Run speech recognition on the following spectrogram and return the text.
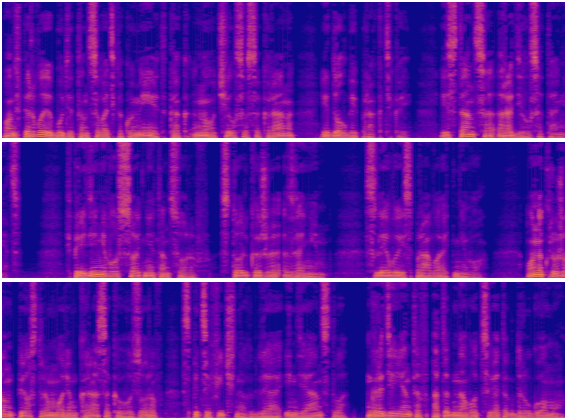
Он впервые будет танцевать как умеет, как научился с экрана и долгой практикой. Из танца родился танец. Впереди него сотни танцоров, столько же за ним, слева и справа от него. Он окружен пестрым морем красок и узоров, специфичных для индианства, градиентов от одного цвета к другому,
